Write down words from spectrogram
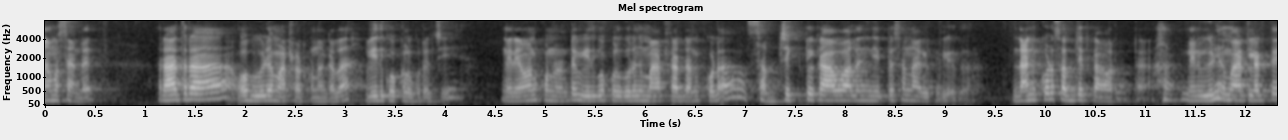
నమస్తే అండి. రాత్ర ఒక వీడియో మాట్లాడుకున్నాం కదా వీధి కుక్కల గురించి. నేను ఏమనుకున్నానంటే వీధి కుక్కల గురించి మాట్లాడడానికి కూడా సబ్జెక్టు కావాలని చెప్పేసి నాకు తెలియదు దానికి కూడా సబ్జెక్ట్ కావాలంట. నేను వీడియో మాట్లాడితే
